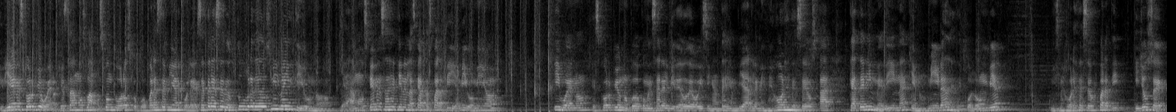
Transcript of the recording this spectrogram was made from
Y bien, Scorpio, bueno, aquí estamos, vamos con tu horóscopo para este miércoles, el 13 de octubre de 2021. Veamos qué mensaje tienen las cartas para ti, amigo mío. Y bueno, Scorpio, no puedo comenzar el video de hoy sin antes enviarle mis mejores deseos a Catherine Medina, quien nos mira desde Colombia. Mis mejores deseos para ti. Y yo sé,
